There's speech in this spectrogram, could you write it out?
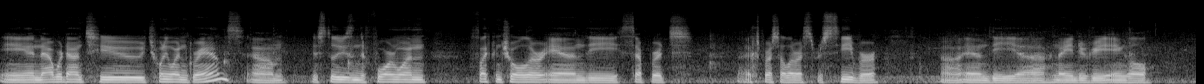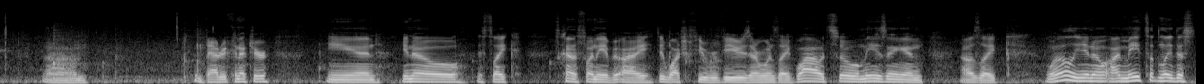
and now we're down to 21 grams. Um, they're still using the 4-in-1 flight controller and the separate uh, Express LRS receiver uh, and the uh, 90 degree angle um, battery connector. And you know, it's like it's kind of funny. I did watch a few reviews. Everyone's like, "Wow, it's so amazing," and I was like, "Well, you know, I made something like this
